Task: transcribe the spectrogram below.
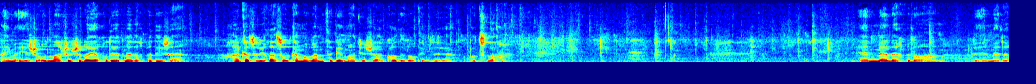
האם יש עוד משהו שלא יכול להיות מלך בלי זה? אחר כך צריך לעשות כמובן את הגרמטיה של הכל לראות אם זה מוצלח. אין מלך בלא עם ואין מלך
